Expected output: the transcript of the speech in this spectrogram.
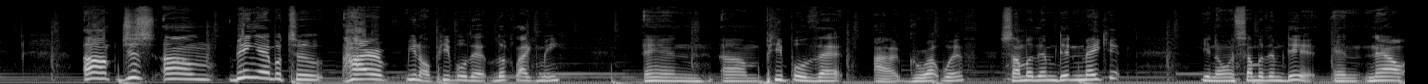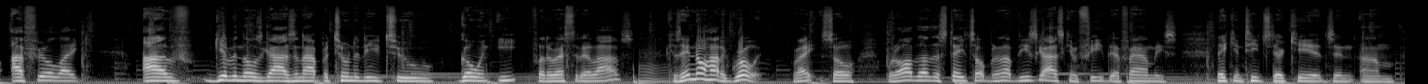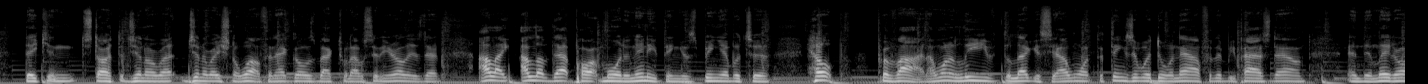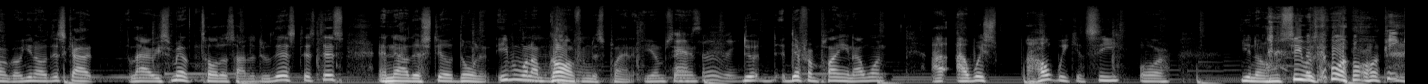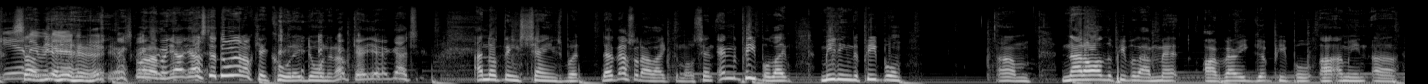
Um, just um, being able to hire, you know, people that look like me, and um, people that I grew up with. Some of them didn't make it, you know, and some of them did. And now I feel like I've given those guys an opportunity to go and eat for the rest of their lives because they know how to grow it, right? So with all the other states opening up, these guys can feed their families, they can teach their kids, and um, they can start the genera- generational wealth. And that goes back to what I was saying earlier: is that I like I love that part more than anything is being able to help provide. I want to leave the legacy. I want the things that we're doing now for them to be passed down, and then later on go. You know, this guy Larry Smith told us how to do this, this, this, and now they're still doing it. Even when I'm gone from this planet, you know what I'm saying? Absolutely. Do a different plane. I want. I, I wish. I hope we can see or. You know, see what's going on. Peek in Some- yeah, now and yeah. again. Yeah, What's going on, man? Y'all, y'all still doing it? Okay, cool. They doing it. Okay, yeah, I got you. I know things change, but that, that's what I like the most. And, and the people, like meeting the people um, not all the people I met are very good people. Uh, I mean, uh,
